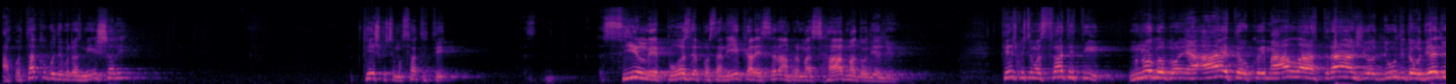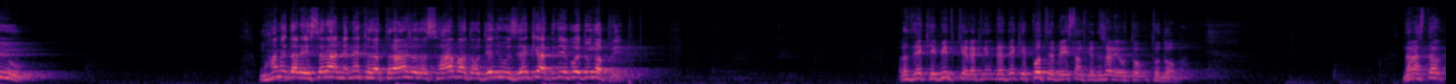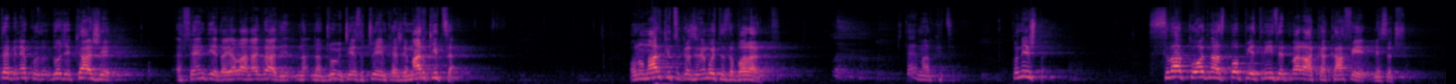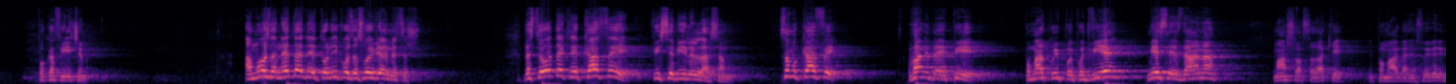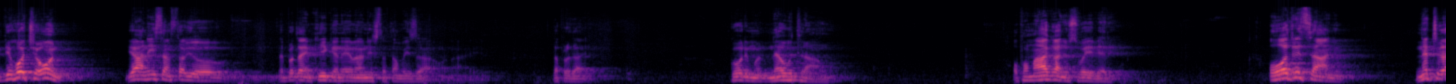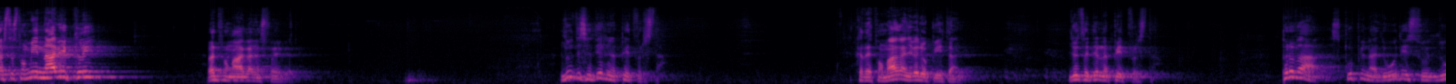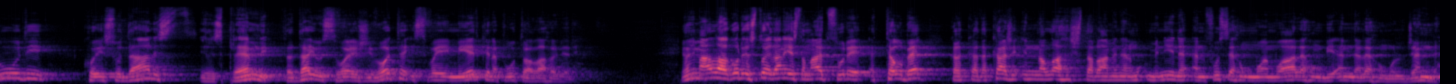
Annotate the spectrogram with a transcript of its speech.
ako tako budemo razmišljali, teško ćemo shvatiti silne pozive poslanika, ali sedam prema sahabima dodjeljuju. Teško ćemo shvatiti mnogobrojne ajete u kojima Allah traži od ljudi da udjeljuju. Muhammed a.s. je nekada tražio da sahaba da odjeljuju zekijat dvije godine unaprijed. Radi neke bitke, radi neke potrebe islamske države u to, u to doba. Danas tebi neko dođe kaže, Efendije da jela nagradi na, na džumi, često čujem, kaže, Markica. Onu Markicu kaže, nemojte zaboraviti. Šta je Markica? To ništa. Svako od nas popije 30 maraka kafe mjesečno. Po kafićima. A možda ne dadne toliko za svoj vjer mjesečno. Da ste odrekli kafe, vi se bilila samo. Samo kafe. Vani da je pije. Po marku i po i po dvije, mjesec dana, mašala sadake i pomaganje svoje vjeri. Gdje hoće on? Ja nisam stavio, ne prodajem knjige, nema ništa tamo iza, onaj, da prodajem. Govorimo neutralno. O pomaganju svoje vjeri. O odricanju. Nečega što smo mi navikli radi pomaganja svoje vjeri. Ljudi se dijeli na pet vrsta. Kada je pomaganje vjeri u pitanju. Ljudi se dijeli na pet vrsta. Prva skupina ljudi su ljudi koji su dali ili spremni da daju svoje živote i svoje imetke na putu Allahove vjeri. I on ima Allah govori u 111. majetu sure Teube, kada, kada kaže Inna Allah štara min al mu'minine anfusehum wa mu'alehum bi enne lehumul dženne.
